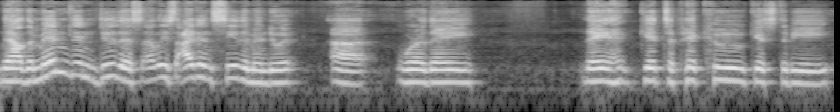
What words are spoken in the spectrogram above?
Now the men didn't do this. At least I didn't see the men do it. Uh, where they they get to pick who gets to be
